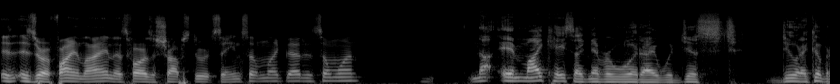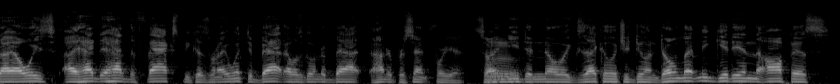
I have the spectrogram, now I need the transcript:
is, is there a fine line as far as a shop steward saying something like that to someone? Not in my case, I never would. I would just do what I could, but I always I had to have the facts because when I went to bat, I was going to bat 100% for you. So I Mhm. need to know exactly what you're doing. Don't let me get in the office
